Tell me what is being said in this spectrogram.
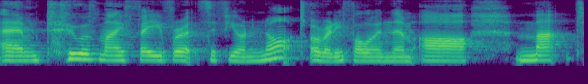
Um, two of my favorites, if you're not already following them are Matt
